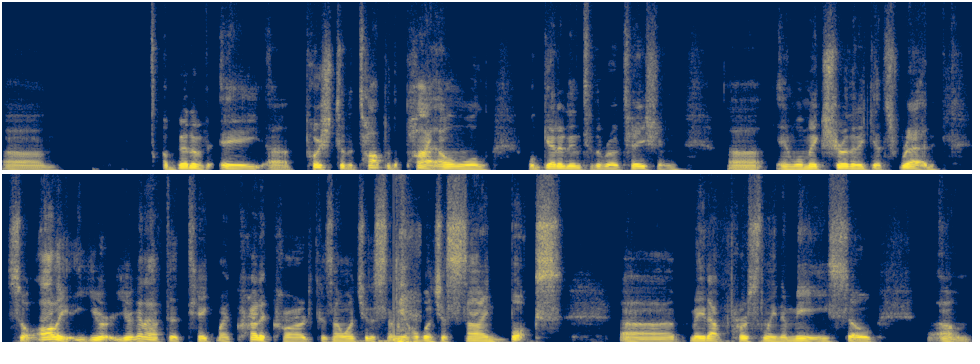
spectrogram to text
um, a bit of a uh, push to the top of the pile, and we'll we'll get it into the rotation, uh, and we'll make sure that it gets read. So Ollie, you're you're gonna have to take my credit card because I want you to send me a whole bunch of signed books uh, made up personally to me. So um,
